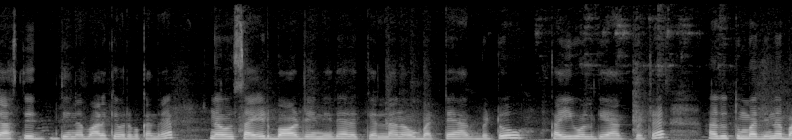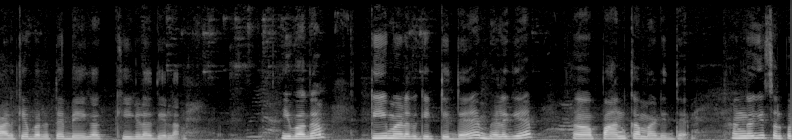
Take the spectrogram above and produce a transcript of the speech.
ಜಾಸ್ತಿ ದಿನ ಬಾಳಿಕೆ ಬರಬೇಕಂದ್ರೆ ನಾವು ಸೈಡ್ ಬಾರ್ಡ್ರ್ ಏನಿದೆ, ಅದಕ್ಕೆಲ್ಲ ನಾವು ಬಟ್ಟೆ ಹಾಕ್ಬಿಟ್ಟು, ಕೈ ಹೊಲಿಗೆ ಹಾಕ್ಬಿಟ್ರೆ ಅದು ತುಂಬ ದಿನ ಬಾಳಿಕೆ ಬರುತ್ತೆ, ಬೇಗ ಕೀಳೋದಿಲ್ಲ. ಇವಾಗ ಟೀ ಮಾಡೋದಕ್ಕೆ ಇಟ್ಟಿದ್ದೆ, ಬೆಳಗ್ಗೆ ಪಾನಕ ಮಾಡಿದ್ದೆ. ಹಾಗಾಗಿ ಸ್ವಲ್ಪ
